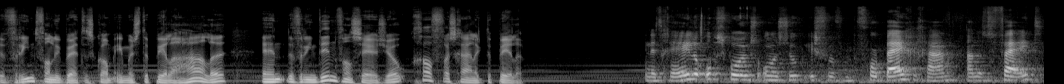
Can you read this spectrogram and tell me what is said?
De vriend van Lubertus kwam immers de pillen halen en de vriendin van Sergio gaf waarschijnlijk de pillen. In het gehele opsporingsonderzoek is voorbijgegaan aan het feit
